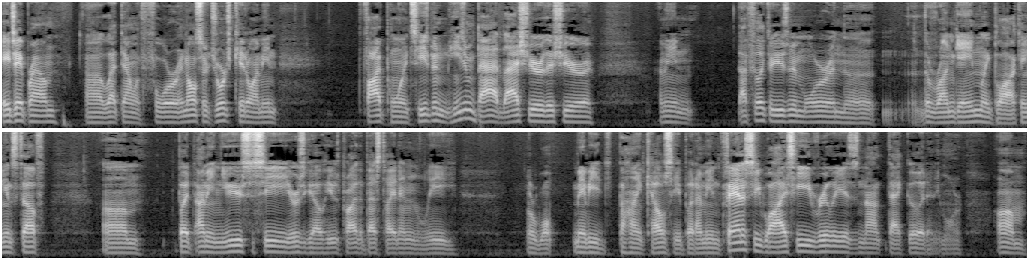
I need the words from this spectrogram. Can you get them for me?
A.J. Brown uh, let down with four. And also George Kittle, I mean, five points. He's been he's been bad last year, this year. I mean, I feel like they're using him more in the the run game, like blocking and stuff. Um, but I mean, you used to see years ago he was probably the best tight end in the league or maybe behind Kelce, But I mean, fantasy wise, he really is not that good anymore. Um,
